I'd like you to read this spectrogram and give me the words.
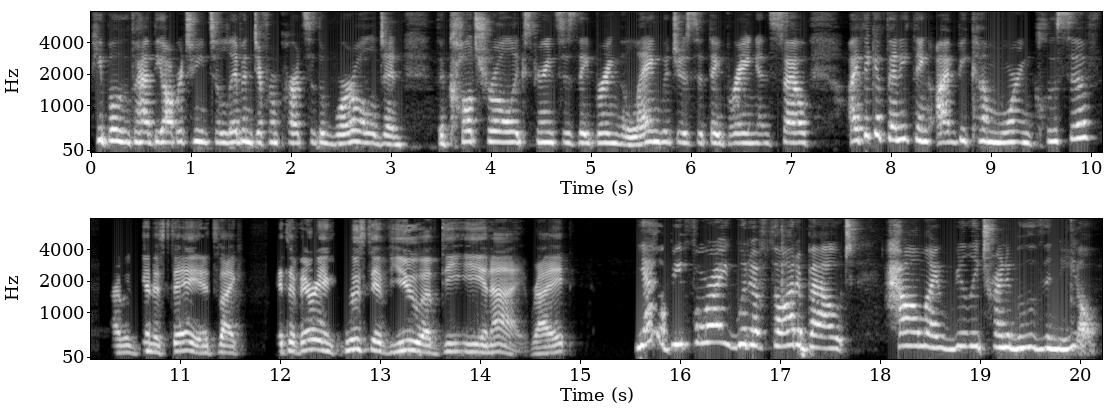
people who've had the opportunity to live in different parts of the world and the cultural experiences they bring, the languages that they bring. And so I think, if anything, I've become more inclusive I was going to say it's like it's a very inclusive view of DE and I, right? Yeah, before I would have thought about how am I really trying to move the needle?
